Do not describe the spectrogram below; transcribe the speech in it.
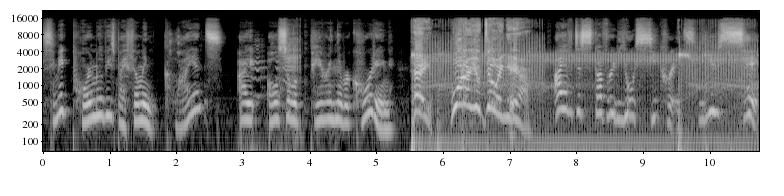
Does he make porn movies by filming clients? I also appear in the recording. Hey, what are you doing here? I have discovered your secrets. You sick.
